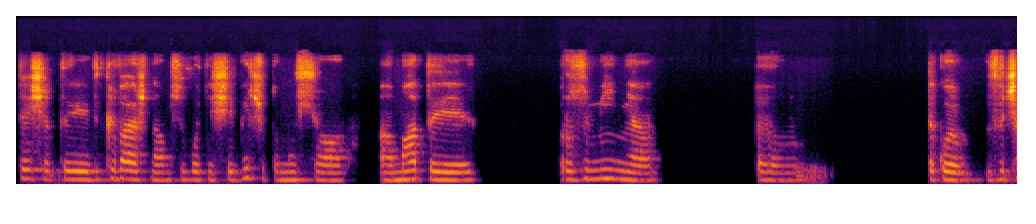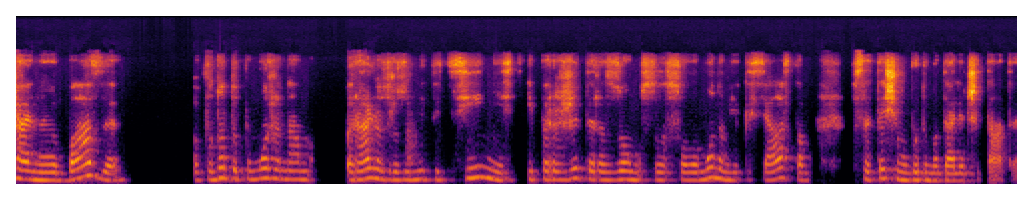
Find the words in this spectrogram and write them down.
те, що ти відкриваєш нам сьогодні ще більше, тому що мати розуміння ем, такої звичайної бази, воно допоможе нам реально зрозуміти цінність і пережити разом з Соломоном, Єкисіастом, все те, що ми будемо далі читати.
